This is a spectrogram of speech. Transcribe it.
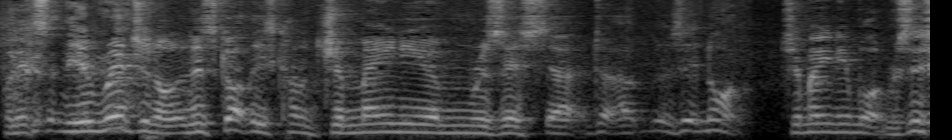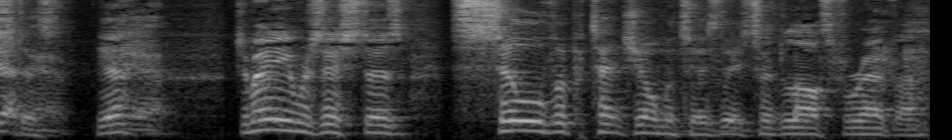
but it's the original, and it's got these kind of germanium resist. Uh, uh, is it not germanium? What resistors? Yeah. yeah. Yeah. Germanium resistors, silver potentiometers that it said last forever.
